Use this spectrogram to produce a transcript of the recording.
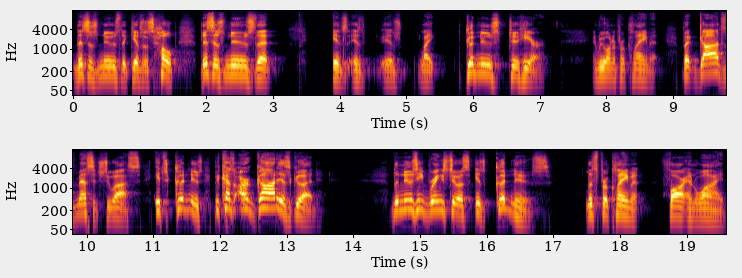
this is news that gives us hope. This is news that is is is like good news to hear, and we want to proclaim it. But God's message to us, it's good news because our God is good. The news he brings to us is good news. Let's proclaim it far and wide.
